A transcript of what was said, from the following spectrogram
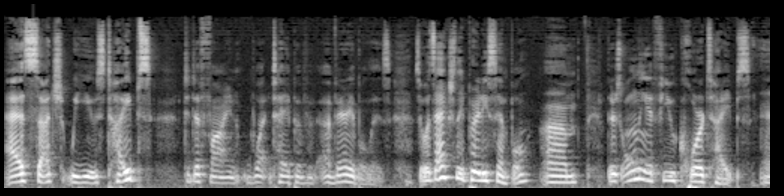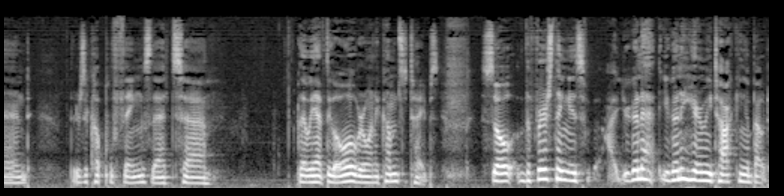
As such, we use types to define what type of a variable is. So it's actually pretty simple. Um, there's only a few core types, and there's a couple things that. Uh, that we have to go over when it comes to types. So the first thing is you're gonna you're gonna hear me talking about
